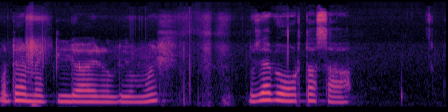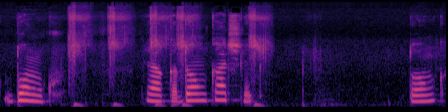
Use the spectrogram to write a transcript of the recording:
Bu da emekliliğe ayrılıyormuş. Bize bir orta saha. Donk. Bir dakika Donk kaçlık? Donk.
